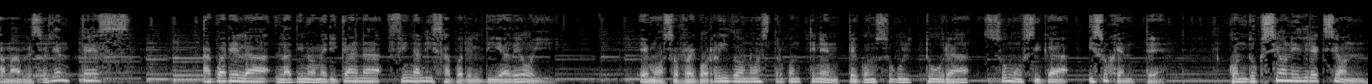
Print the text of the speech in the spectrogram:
Amables oyentes, Acuarela Latinoamericana finaliza por el día de hoy. Hemos recorrido nuestro continente con su cultura, su música y su gente. Conducción y dirección,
